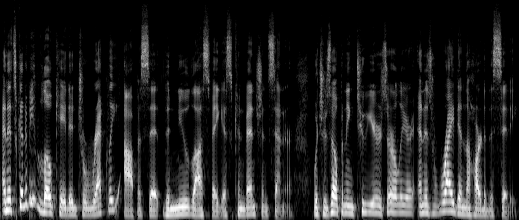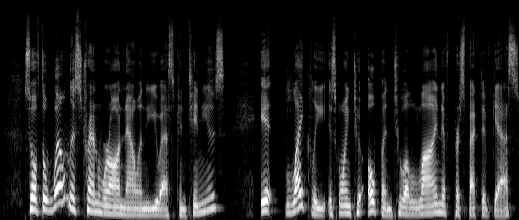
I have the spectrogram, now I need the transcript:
And it's going to be located directly opposite the new Las Vegas Convention Center, which is opening two years earlier and is right in the heart of the city. So if the wellness trend we're on now in the US continues, it likely is going to open to a line of prospective guests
